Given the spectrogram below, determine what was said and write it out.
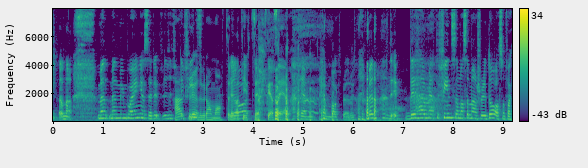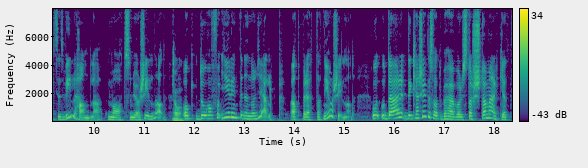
erkänna. Men, men min poäng är så här, det, det, det Allt finns bröd är bra mat relativt Ja. sett ska jag säga. Hem, hembakt bröd. Men det, det här med att det finns en massa människor idag som faktiskt vill handla mat som gör skillnad. Ja. Och då har- ger inte ni någon hjälp att berätta att ni gör skillnad. Och, och där, det kanske inte är så att det behöver vara det största märket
